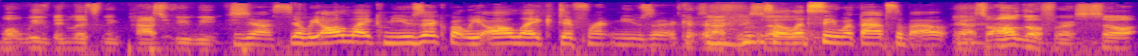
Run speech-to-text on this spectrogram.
what we've been listening past few weeks. Yes. Yeah, we all like music, but we all like different music. Exactly, so, so- let's see what that's about. Yeah, so I'll go first. So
